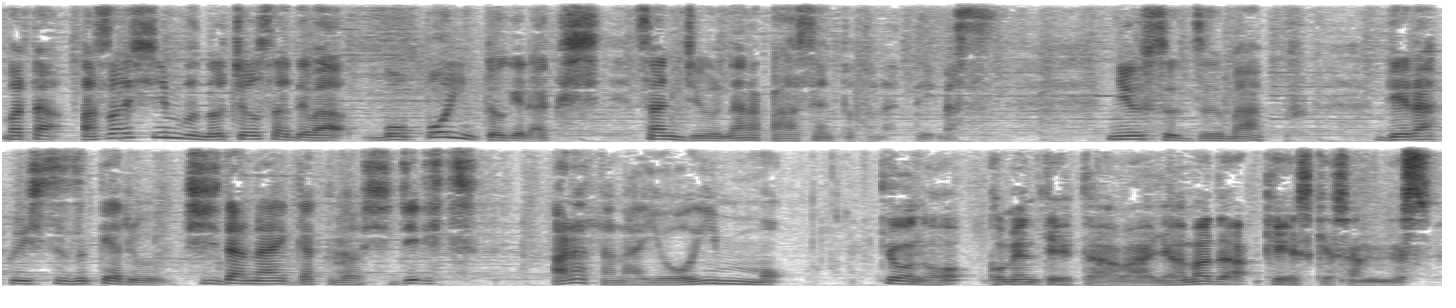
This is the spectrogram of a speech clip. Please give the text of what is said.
また朝日新聞の調査では5ポイント下落し37%となっています。ニュースズームアップ。下落し続ける岸田内閣の支持率。新たな要因も。今日のコメンテーターは山田圭介さんです。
